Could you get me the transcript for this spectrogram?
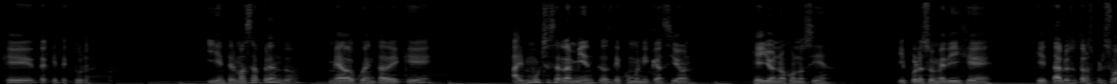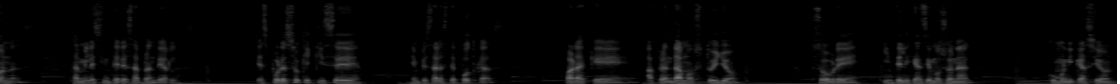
que de arquitectura. Y entre más aprendo, me he dado cuenta de que hay muchas herramientas de comunicación que yo no conocía. Y por eso me dije que tal vez otras personas también les interesa aprenderlas. Es por eso que quise empezar este podcast, para que aprendamos tú y yo sobre inteligencia emocional, comunicación,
